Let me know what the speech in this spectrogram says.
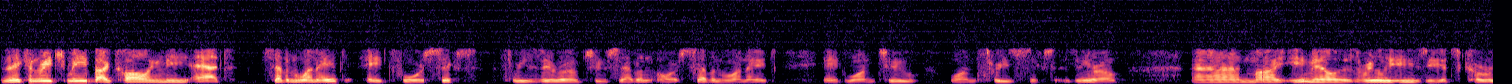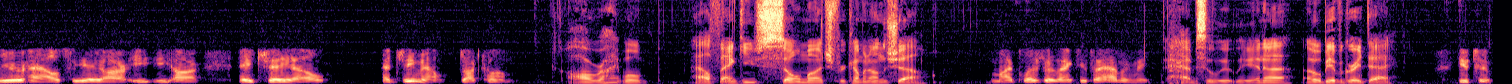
They can reach me by calling me at 718 846 3027 or 718 812 1360. And my email is really easy. It's careerhal, C A R E E R H A L, at gmail.com. All right. Well, Hal, thank you so much for coming on the show. My pleasure. Thank you for having me. Absolutely. And uh, I hope you have a great day. You too.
